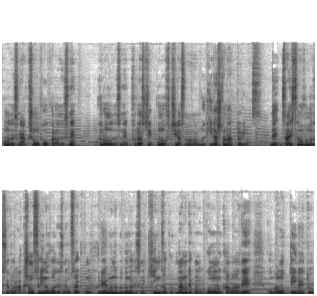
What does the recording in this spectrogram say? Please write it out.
このですね、アクション4からですね、黒のですね、プラスチックの縁がそのまま剥き出しとなっております。で、材質の方もですね、このアクション3の方はですね、おそらくこのフレームの部分がですね、金属、なのでこのゴムのカバーでこう守っていないと、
